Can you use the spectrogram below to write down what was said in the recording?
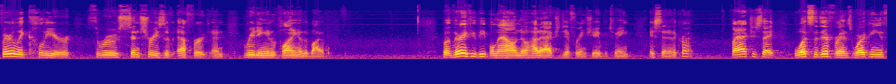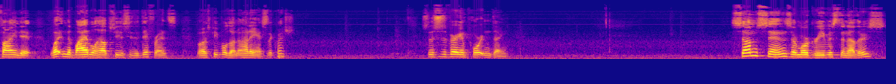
fairly clear through centuries of effort and reading and applying of the Bible. But very few people now know how to actually differentiate between a sin and a crime. If I actually say, What's the difference? Where can you find it? What in the Bible helps you to see the difference? Most people don't know how to answer the question. So, this is a very important thing. Some sins are more grievous than others,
